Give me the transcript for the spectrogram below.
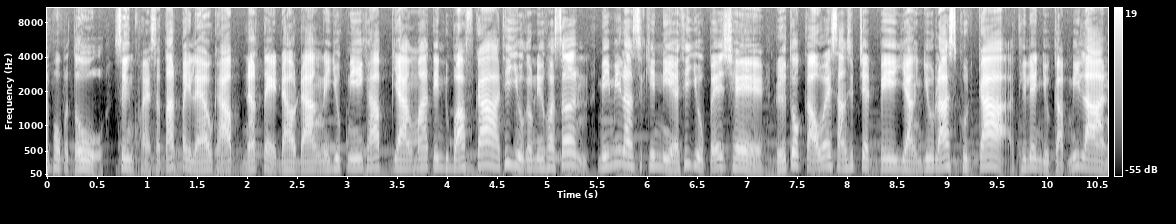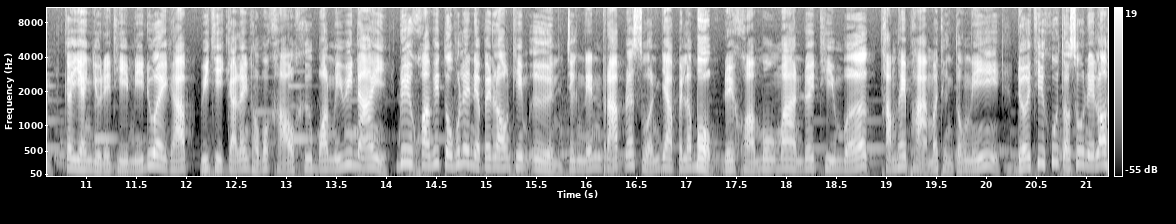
26 ประตู ซึ่งแขวนสตาร์ทไปแล้วครับนักเตะดาวดังในยุคนี้ครับอย่างมาตินดูบัฟกาที่อยู่กับนิวคาสเซิลมีมิลานสกินเนียที่อยู่เปเช่หรือตัวเก่าวัย 37 ปีอย่างยูรัสคุดกาที่เล่นอยู่กับมิลาน ก็ยังอยู่ในทีมนี้ด้วยครับ วิธีการเล่นของพวกเขาคือบอลมีวินัย ด้วยความที่ตัวผู้เล่นเนี่ยไปรองทีมอื่น จึงเน้นรับและสวนอย่างเป็นระบบ ด้วยความมุ่งมั่นด้วยทีมเวิร์กทำให้ผ่านมาถึงตรงนี้ โดยที่คู่ต่อสู้ในรอบ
